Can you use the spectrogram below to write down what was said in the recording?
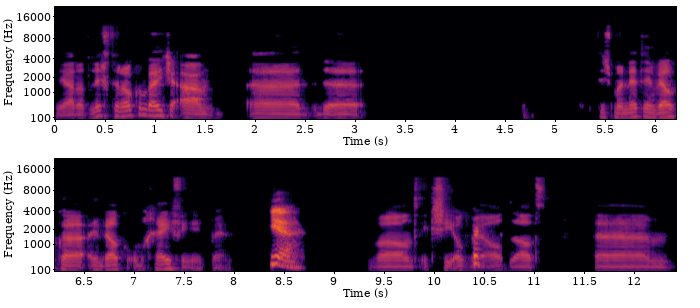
Ja, dat ligt er ook een beetje aan. de, het is maar net in welke, in welke omgeving ik ben. Ja. Want ik zie ook wel dat. Um,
